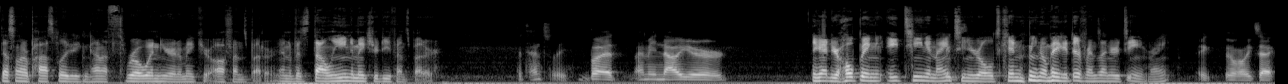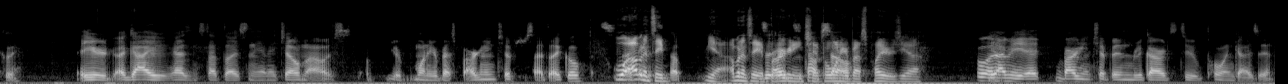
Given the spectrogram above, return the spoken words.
that's another possibility you can kind of throw in here to make your offense better. And if it's Dahlin, it makes your defense better. potentially. But I mean, now you're Again, you're hoping 18 and 19 year olds can you know make a difference on your team, right? well, exactly. You're a guy who hasn't stepped ice in the NHL now is you're one of your best bargaining chips besides Eichel. That's- Well, I wouldn't say tough. yeah, I wouldn't say a It's a- a bargaining tough chip, but one of your best players. Yeah, Well, yeah. I mean, it, bargaining chip in regards to pulling guys in.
